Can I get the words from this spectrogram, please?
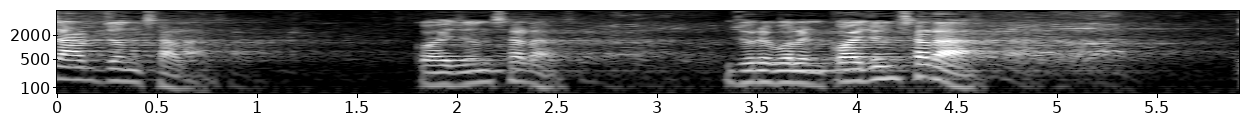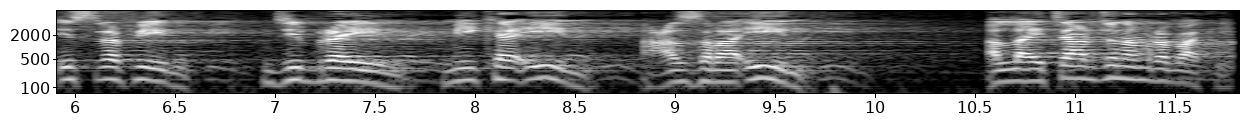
চারজন ছাড়া। কয়জন ছাড়া? জোরে বলেন, কয়জন ছাড়া? ইসরাফিল, জিব্রাইল মিখাইল আজরাইল। আল্লাহ, এই চারজন আমরা বাকি।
